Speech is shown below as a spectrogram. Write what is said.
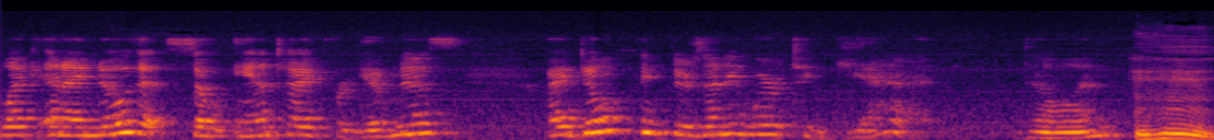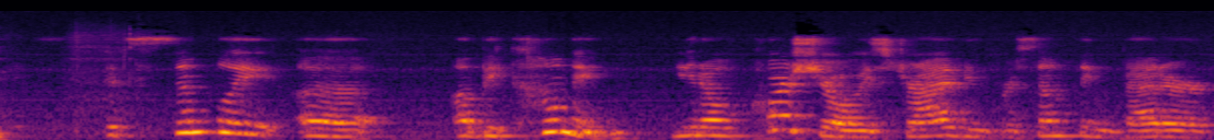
like, and I know that's so anti-forgiveness. I don't think there's anywhere to get, Dillon. Mm-hmm. It's simply a, a becoming. You know, of course, you're always striving for something better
